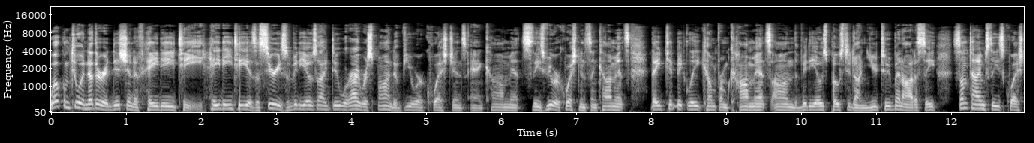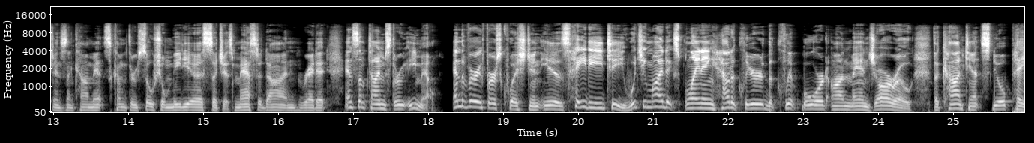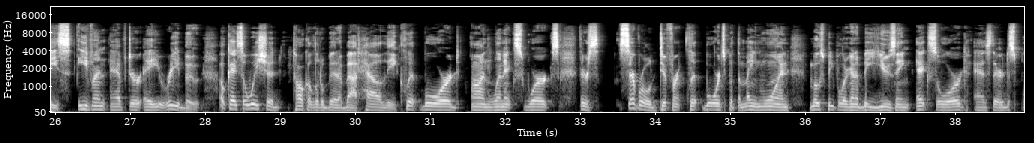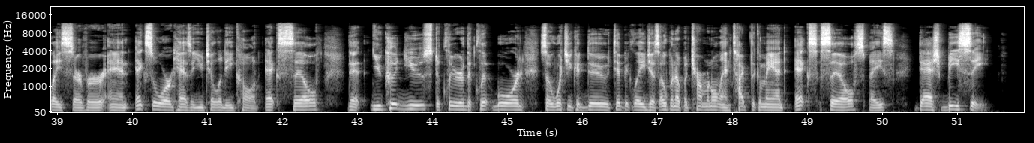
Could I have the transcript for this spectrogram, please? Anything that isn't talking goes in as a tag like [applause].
Welcome to another edition of HeyDT. HeyDT is a series of videos I do where I respond to viewer questions and comments. These viewer questions and comments, they typically come from comments on the videos posted on YouTube and Odysee. Sometimes these questions and comments come through social media such as Mastodon, Reddit, and sometimes through email. And the very first question is, Hey DT, would you mind explaining how to clear the clipboard on Manjaro? The content still pastes even after a reboot. Okay, so we should talk a little bit about how the clipboard on Linux works. There's several different clipboards, but the main one, most people are going to be using Xorg as their display server, and Xorg has a utility called xsel that you could use to clear the clipboard. So what you could do, typically just open up a terminal and type the command xsel space dash bc,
